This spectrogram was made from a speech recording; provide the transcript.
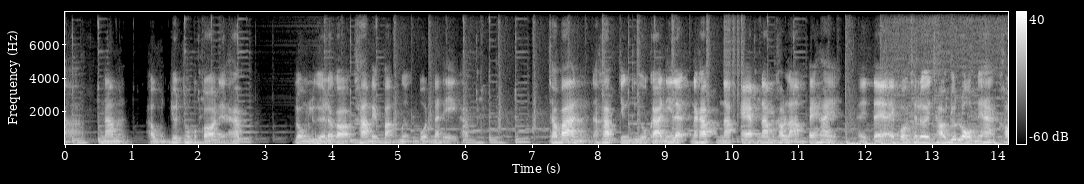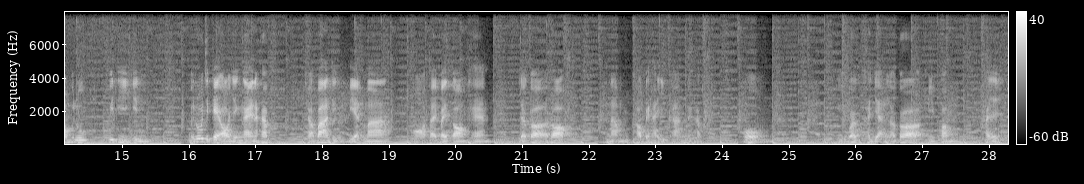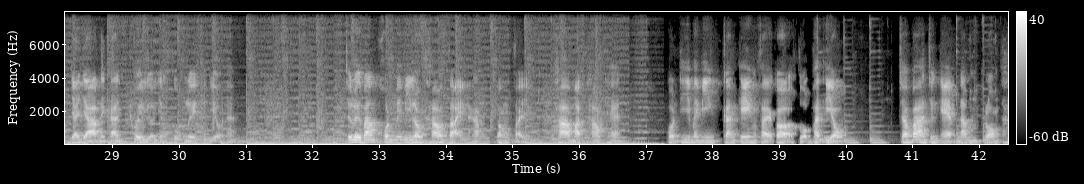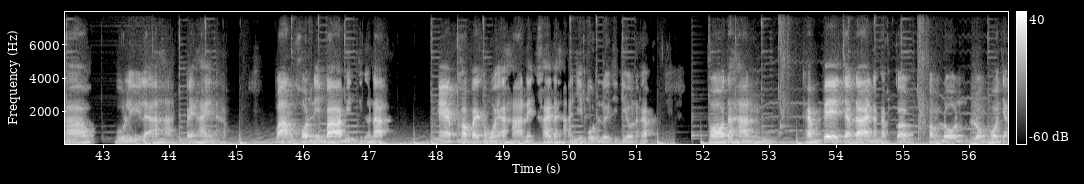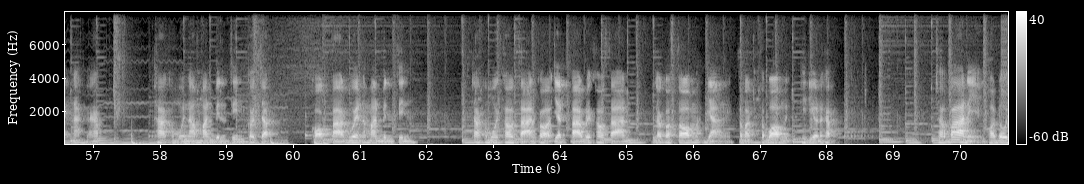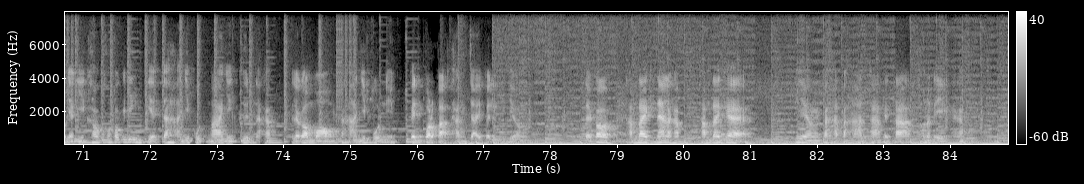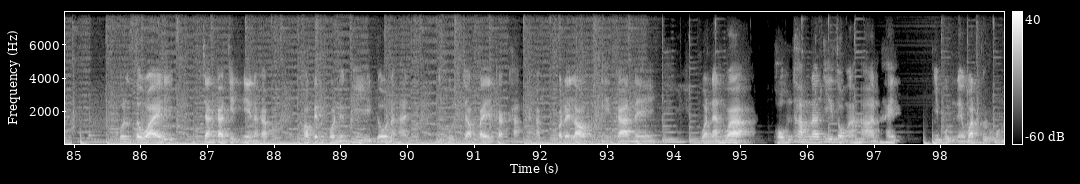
นำอาวุธยุทโธปกรณ์เนี่ยนะครับ ลงเรือแล้วก็ข้ามไปฝั่งเมืองอุบลนั่นเองครับ ชาวบ้านนะครับ จึงถือโอกาสนี้แหละนะครับนำแอบนำข้าวหลามไปให้ แต่ไอ้พวกเฉลยชาวยุโรปเนี่ยฮะเขาไม่รู้วิธีกิน ไม่รู้จะแกะออกยังไงนะครับ ชาวบ้านจึงเปลี่ยนมาห่อใส่ใบตองแทน แล้วก็รอบนำเข้าไปให้อีกครั้งนะครับ โอ้ ถือว่าขยันแล้วก็มีความพยายามในการช่วยเหลืออย่างสูงเลยทีเดียวนะจอเลยบางคนไม่มีรองเท้าใส่นะครับ ต้องใส่ผ้ามัดเท้าแทน คนที่ไม่มีกางเกงใส่ก็สวมผ้าเดี่ยวชาวบ้านจึงแอบนำรองเท้า บุหรี่และอาหารไปให้นะครับ บางคนนี่บ้าบินถึงขนาดแอบเข้าไปขโมยอาหารในค่ายทหารญี่ปุ่นเลยทีเดียวนะครับ พอทหาร แคมเป้จับได้นะครับ ก็ต้องโดนลงโทษอย่างหนักนะครับ ถ้าขโมยน้ำมันเบนซินก็จับกอกปากด้วยน้ำมันเบนซิน ถ้าขโมยข้าวสารก็ยัดปากด้วยข้าวสาร แล้วก็ซ้อมอย่างสะบักสะบอมทีเดียวนะครับ ชาวบ้านนี่พอโดนอย่างนี้เขาเขาก็ยิ่งเกลียดทหารญี่ปุ่นมากยิ่งขึ้นนะครับ แล้วก็มองทหารญี่ปุ่นนี่เป็นปรปักษ์ทางใจไปเลยทีเดียว แต่ก็ทำได้แค่นั้นแหละครับทำได้แค่ เพียงประหัตประหารทางสายตาเท่านั้นเองนะครับ คุณสวยจังกาจิตเนี่ยนะครับ เขาเป็นคนหนึ่งที่โดนอาหารญี่ปุ่นจับไปกักขังนะครับ ก็ได้เล่าถึงเหตุการณ์ในวันนั้นว่าผมทำหน้าที่ส่งอาหารให้ญี่ปุ่นในวัดหลวง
